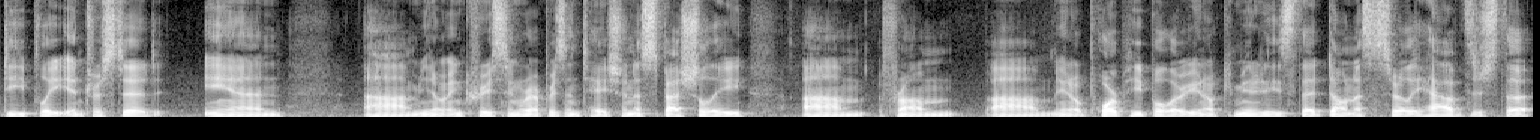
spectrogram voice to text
deeply interested in um, you know increasing representation, especially um, from um, you know poor people or you know communities that don't necessarily have just the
